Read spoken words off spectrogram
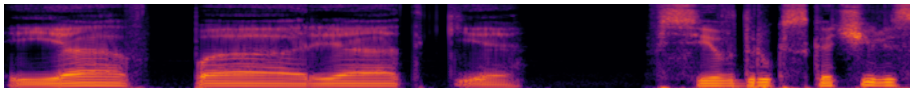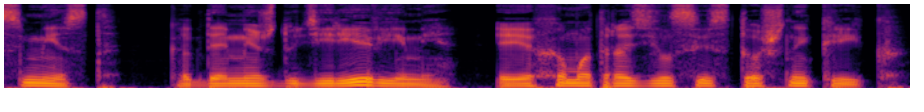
Я в порядке». Все вдруг скочили с мест, когда между деревьями эхом отразился истошный крик.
